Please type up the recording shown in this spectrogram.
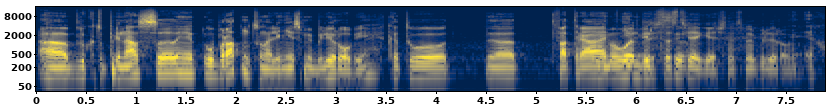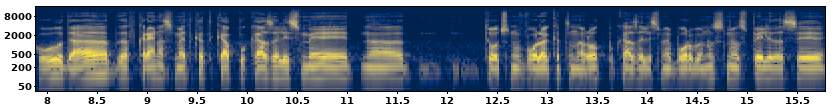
А, докато при нас е обратното, нали, ние сме били роби, като а, това трябва Имало е присъствие, геш, не сме били роби. Е хубаво, да, да, в крайна сметка така показали сме а, точно воля като народ, показали сме борбеност, сме успели да се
